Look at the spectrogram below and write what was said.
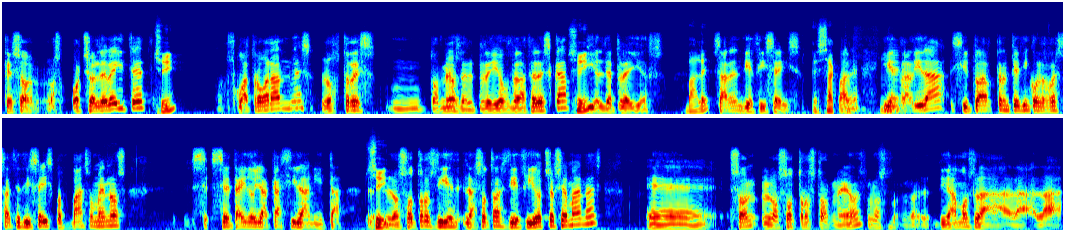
Que son los 8 elevated, sí. los 4 grandes, los 3 mm, torneos del playoff de la FedEx Cup y el de Players. Vale. Salen 16. Exacto. ¿vale? Y en realidad, si tú a 35 le restas 16, pues más o menos se, te ha ido ya casi la mitad. Los otros las otras 18 semanas eh, son los otros torneos, los, digamos la,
